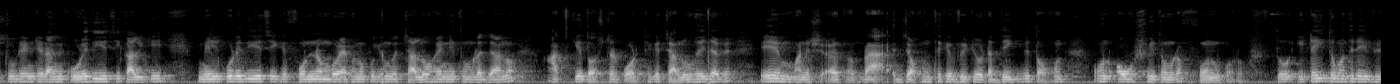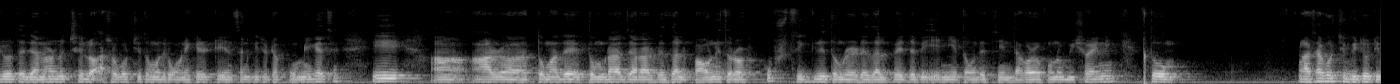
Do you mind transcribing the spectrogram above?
স্টুডেন্টের আমি করে দিয়েছি, কালকে মেল করে দিয়েছি ফোন নম্বর এখনও পর্যন্ত চালু হয়নি, তোমরা জানো। আজকে দশটার পর থেকে চালু হয়ে যাবে। এ মানে তোমরা যখন থেকে ভিডিওটা দেখবে তখন অবশ্যই তোমরা ফোন করো। তো এটাই তোমাদের এই ভিডিওতে জানানো ছিল। আশা করছি তোমাদের অনেকের টেনশন কিছুটা কমে গেছে। এ আর তোমাদের, তোমরা যারা রেজাল্ট পাওনি তোরা খুব শীঘ্রই তোমরা রেজাল্ট পেয়ে যাবে। এ নিয়ে তোমাদের চিন্তা করার কোনো বিষয় নেই। তো আশা করছি ভিডিওটি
